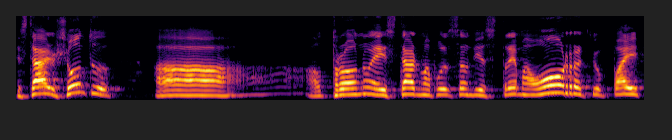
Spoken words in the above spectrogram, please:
Estar junto a, ao trono é estar numa posição de extrema honra que o pai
